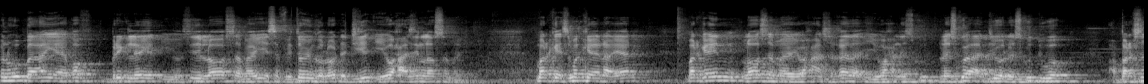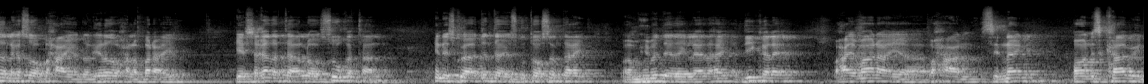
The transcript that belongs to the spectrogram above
inuu u baahan yahay qof bricklayer iyo sidii loo sameeyo iyo safitooyinka loo dhajiyo iyo waxaas in loo sameeyo. Marka isma keenayaan marka in loo sameeyo waxaan shaqada iyo wax laysku laysku aadiyo laysku duwo waxbarashada laga soo baxaayo dhallinyarada wax la baraayo iyo shaqada taallo oo suuqa taalla inay isku aadan tahay isku toosan tahay waa muhiimaddeeda ay leedahay. Haddii kale waxaa imaanaya waxaan sinayn oon iskaabayn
